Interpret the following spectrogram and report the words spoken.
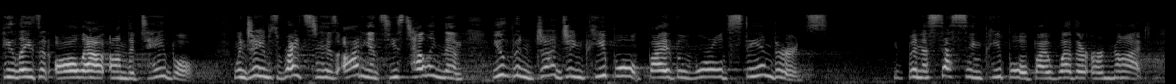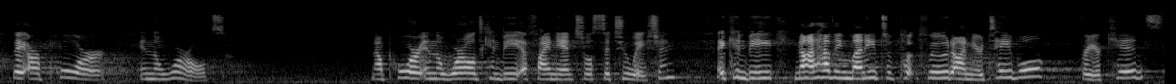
He lays it all out on the table. When James writes to his audience, he's telling them, you've been judging people by the world's standards. You've been assessing people by whether or not they are poor in the world. Now, poor in the world can be a financial situation. It can be not having money to put food on your table for your kids,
